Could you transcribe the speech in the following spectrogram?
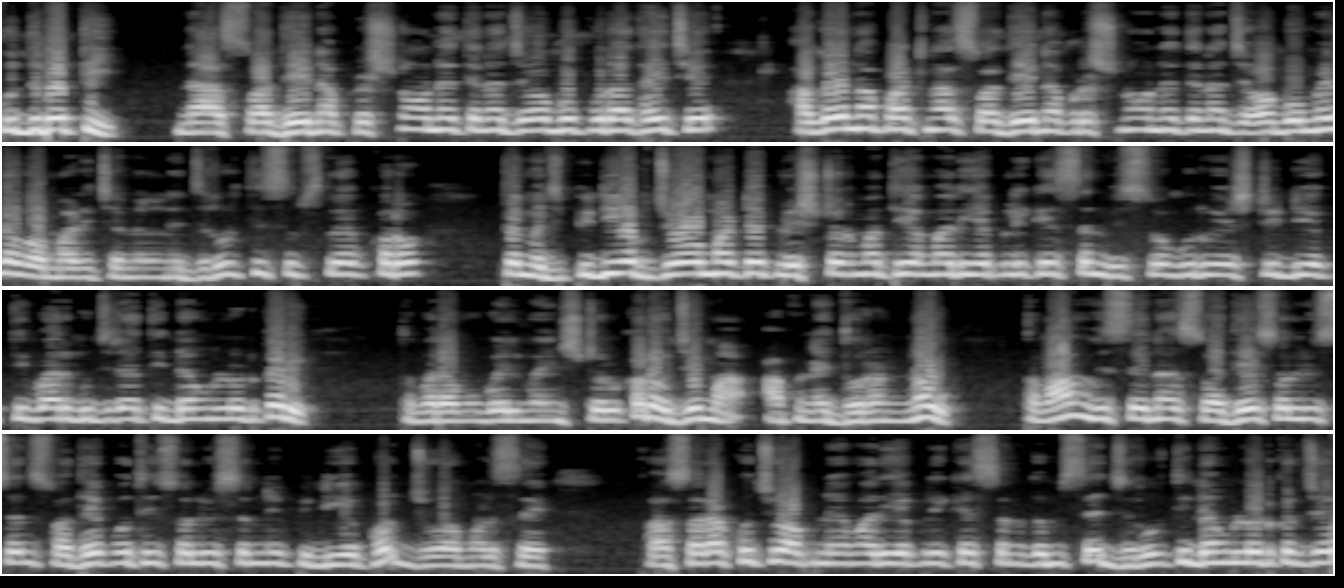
કુદરતી ના સ્વાધ્યાયના પ્રશ્નો અને તેના જવાબો પૂરા થાય છે. આગળના પાઠના સ્વાધ્યાયના પ્રશ્નો અને તેના જવાબો મેળવવા મારી ચેનલને જરૂરથી સબસ્ક્રાઇબ કરો. તેમજ પીડીએફ જોવા માટે પ્લે સ્ટોરમાંથી અમારી એપ્લિકેશન વિશ્વગુરુ એસટીડી એકથી બાર ગુજરાતી ડાઉનલોડ કરી તમારા મોબાઈલમાં ઇન્સ્ટોલ કરો, જેમાં આપને ધોરણ નવ તમામ વિષયના સ્વાધ્યાય સોલ્યુશન સ્વાધ્યાય પોથી સોલ્યુશનની પીડીએફ જોવા મળશે. આશા રાખું છું આપને અમારી એપ્લિકેશન ગમશે. જરૂરથી ડાઉનલોડ કરજો.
